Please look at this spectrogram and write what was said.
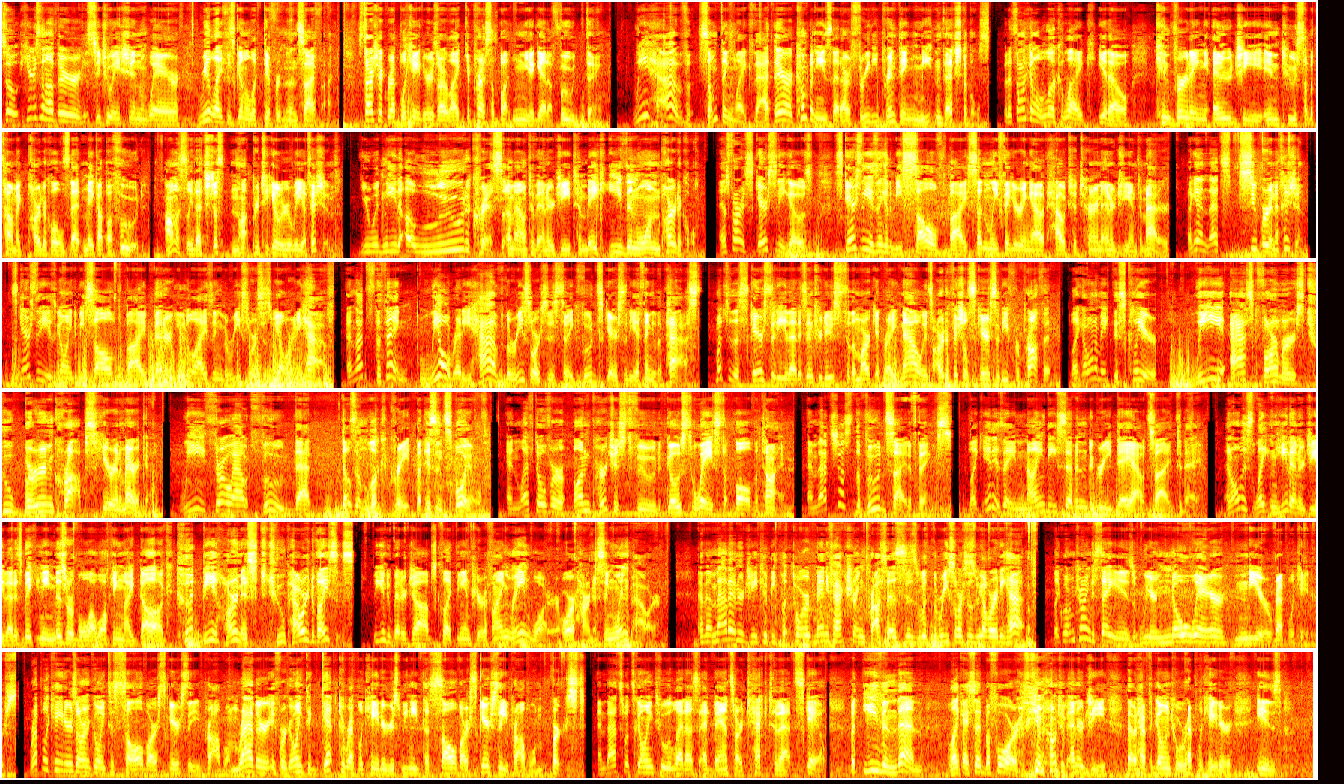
So here's another situation where real life is going to look different than sci fi. Star Trek replicators are like you press a button, you get a food thing. We have something like that. There are companies that are 3D printing meat and vegetables. But it's not going to look like, you know, converting energy into subatomic particles that make up a food. Honestly, that's just not particularly efficient. You would need a ludicrous amount of energy to make even one particle. As far as scarcity goes, scarcity isn't going to be solved by suddenly figuring out how to turn energy into matter. Again, that's super inefficient. Scarcity is going to be solved by better utilizing the resources we already have. And that's the thing. We already have the resources to make food scarcity a thing of the past. Much of the scarcity that is introduced to the market right now is artificial scarcity for profit. Like, I want to make this clear. We ask farmers to burn crops here in America we throw out food that doesn't look great but isn't spoiled. And leftover unpurchased food goes to waste all the time. And that's just the food side of things. Like, it is a 97 degree day outside today. And all this latent heat energy that is making me miserable while walking my dog could be harnessed to power devices. We can do better jobs collecting and purifying rainwater or harnessing wind power. And then that energy could be put toward manufacturing processes with the resources we already have. Like, what I'm trying to say is, we are nowhere near replicators. Replicators aren't going to solve our scarcity problem. Rather, if we're going to get to replicators, we need to solve our scarcity problem first. And that's what's going to let us advance our tech to that scale. But even then, like I said before, the amount of energy that would have to go into a replicator is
